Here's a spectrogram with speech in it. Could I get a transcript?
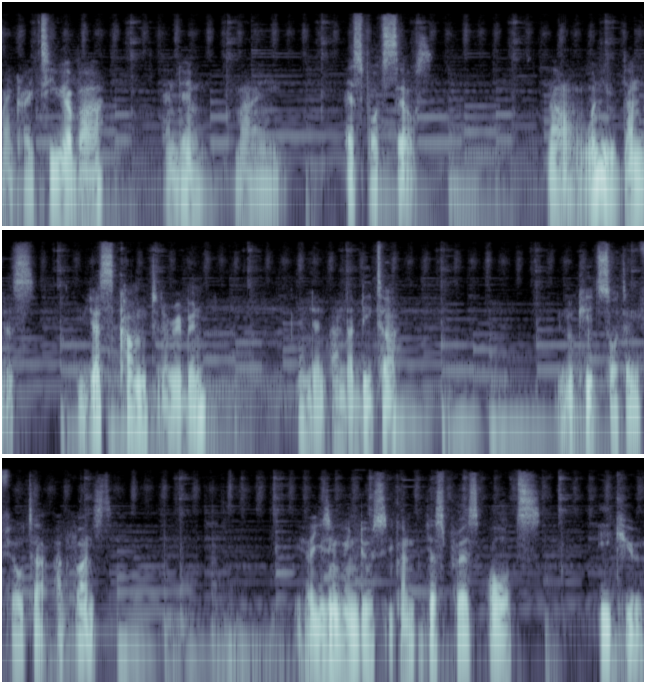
my criteria bar, and then my export cells. Now, when you've done this, you just come to the ribbon and then under data you locate sort and filter advanced. If you're using windows you can just press alt aq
